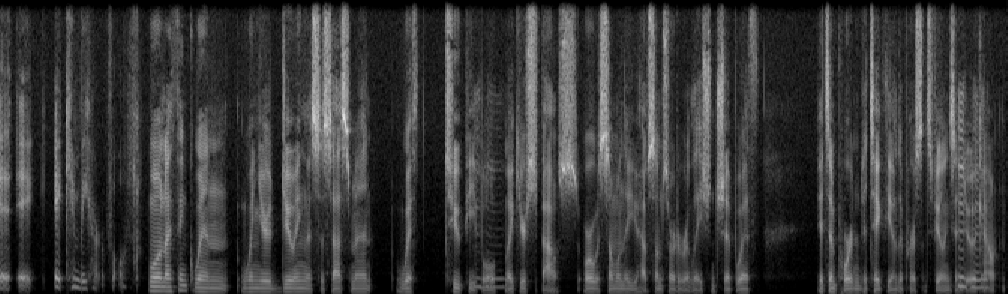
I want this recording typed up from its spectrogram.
it, it it can be hurtful. Well, and I think when when you're doing this assessment with two people, Mhm. like your spouse or with someone that you have some sort of relationship with, it's important to take the other person's feelings into Mhm. account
